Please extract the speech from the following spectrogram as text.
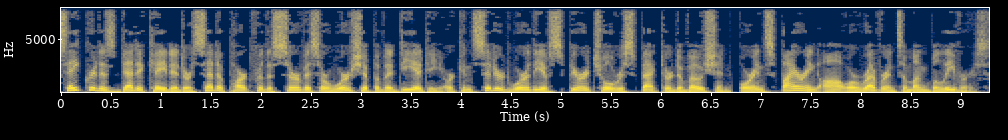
Sacred is dedicated or set apart for the service or worship of a deity or considered worthy of spiritual respect or devotion, or inspiring awe or reverence among believers.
